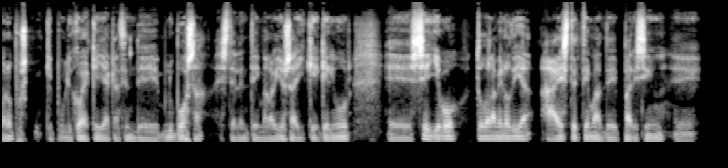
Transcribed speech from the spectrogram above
bueno, pues que publicó aquella canción de Blue Bossa, excelente y maravillosa, y que Gary Moore eh, se llevó toda la melodía a este tema de Parisian eh,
